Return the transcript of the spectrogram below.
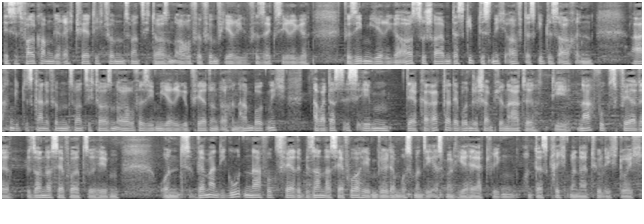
ist es vollkommen gerechtfertigt, 25.000 Euro für Fünfjährige, für Sechsjährige, für Siebenjährige auszuschreiben. Das gibt es nicht oft. Das gibt es auch in Aachen gibt es keine 25.000 Euro für siebenjährige Pferde und auch in Hamburg nicht. Aber das ist eben der Charakter der Bundeschampionate, die Nachwuchspferde besonders hervorzuheben. Und wenn man die guten Nachwuchspferde besonders hervorheben will, dann muss man sie erstmal hierher kriegen. Und das kriegt man natürlich durch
